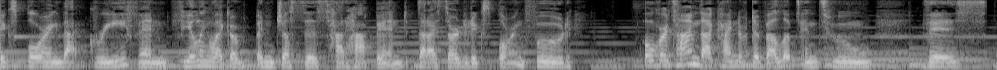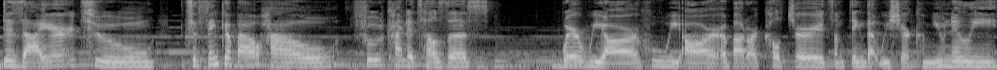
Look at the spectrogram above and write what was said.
exploring that grief and feeling like an injustice had happened that I started exploring food. Over time, that kind of developed into this desire to to think about how food kind of tells us where we are, who we are, about our culture. It's something that we share communally.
